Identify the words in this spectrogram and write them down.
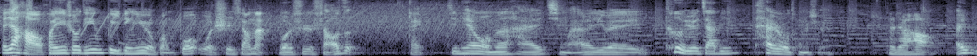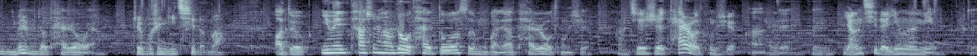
大家好，欢迎收听不一定音乐广播，我是小马，我是勺子。哎，今天我们还请来了一位特约嘉宾，泰肉同学。大家好，哎，你为什么叫泰肉呀？这不是你起的吗？哦，对，因为他身上肉太多，所以我们管叫泰肉同学。啊，其实是 Taro 同学。嗯，对，嗯，洋气的英文名。对，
